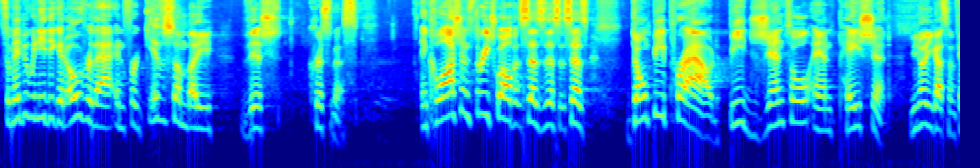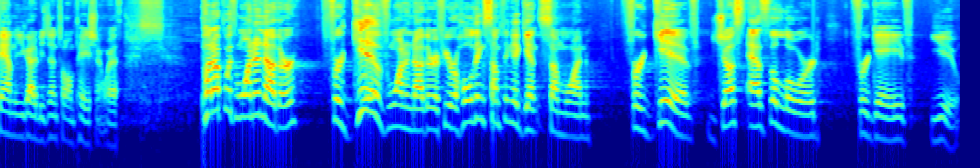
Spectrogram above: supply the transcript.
So maybe we need to get over that and forgive somebody this Christmas. In Colossians 3:12 it says this it says don't be proud, be gentle and patient. You know you got some family you got to be gentle and patient with. Put up with one another Forgive one another if you're holding something against someone. Forgive just as the Lord forgave you.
